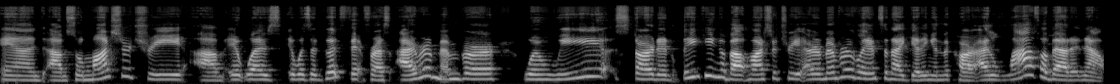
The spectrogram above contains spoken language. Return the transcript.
And um, so Monster Tree, um, it was it was a good fit for us. I remember when we started thinking about Monster Tree, I remember Lance and I getting in the car. I laugh about it now,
